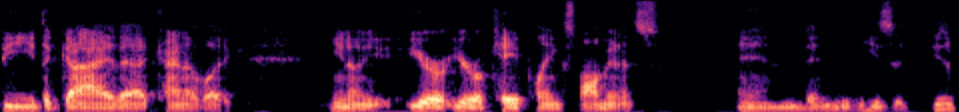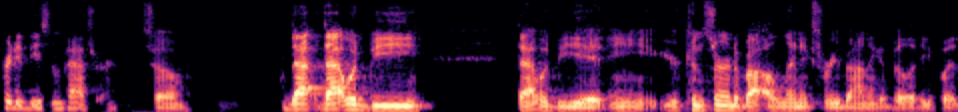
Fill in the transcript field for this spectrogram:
be the guy that kind of like you know you're you're okay playing small minutes. And and he's a he's a pretty decent passer. So that that would be that would be it. And you're concerned about Olynyk's rebounding ability but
